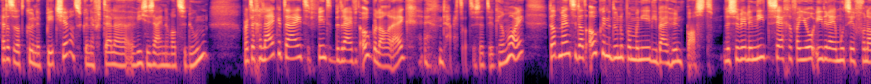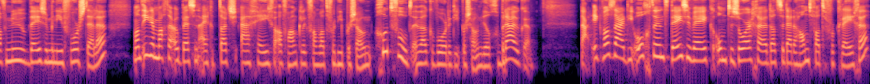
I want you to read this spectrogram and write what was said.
Hè, dat ze dat kunnen pitchen, dat ze kunnen vertellen wie ze zijn en wat ze doen. Maar tegelijkertijd vindt het bedrijf het ook belangrijk, en dat is natuurlijk heel mooi, dat mensen dat ook kunnen doen op een manier die bij hun past. Dus ze willen niet zeggen van joh, iedereen moet zich vanaf nu op deze manier voorstellen. Want ieder mag daar ook best een eigen touch aan geven, afhankelijk van wat voor die persoon goed voelt en welke woorden die persoon wil gebruiken. Nou, ik was daar die ochtend deze week om te zorgen dat ze daar de handvatten voor kregen.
